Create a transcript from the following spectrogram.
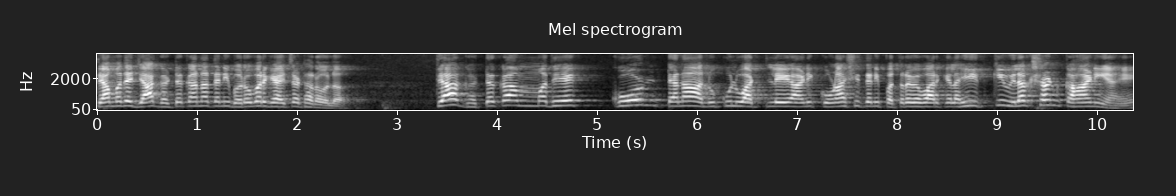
त्यामध्ये ज्या घटकांना त्यांनी बरोबर घ्यायचं ठरवलं त्या घटकांमध्ये कोण त्यांना अनुकूल वाटले आणि कोणाशी त्यांनी पत्रव्यवहार केला ही इतकी विलक्षण कहाणी आहे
